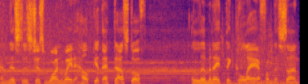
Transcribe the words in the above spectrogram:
and this is just one way to help get that dust off, eliminate the glare from the sun.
